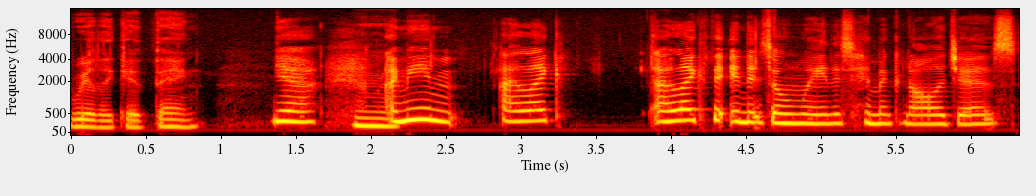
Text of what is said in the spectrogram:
really good thing. Yeah. Mm-hmm. I mean, I like I like that in its own way this hymn acknowledges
